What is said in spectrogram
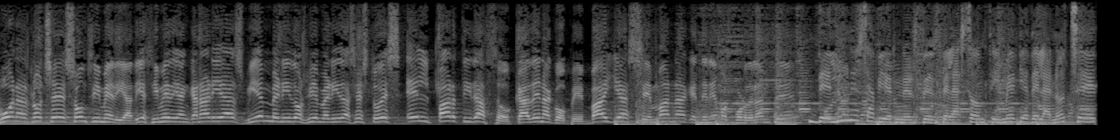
Buenas noches, once y media, diez y media en Canarias. Bienvenidos, bienvenidas. Esto es El Partidazo, Cadena Cope. Vaya semana que tenemos por delante. De lunes a viernes, desde las once y media de la noche,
